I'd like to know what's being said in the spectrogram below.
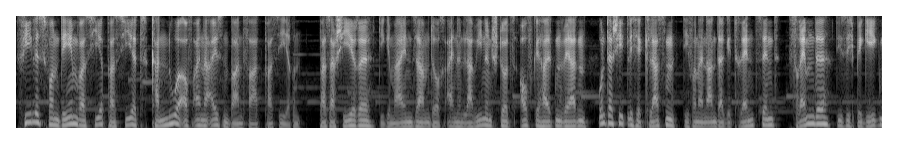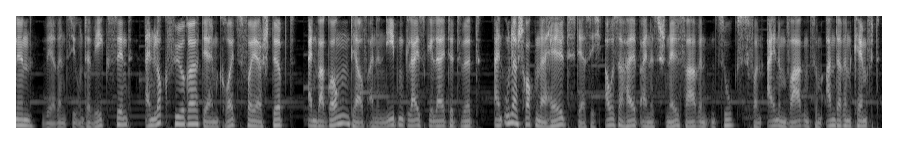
Vieles von dem, was hier passiert, kann nur auf einer Eisenbahnfahrt passieren. Passagiere, die gemeinsam durch einen Lawinensturz aufgehalten werden, unterschiedliche Klassen, die voneinander getrennt sind, Fremde, die sich begegnen, während sie unterwegs sind, ein Lokführer, der im Kreuzfeuer stirbt, ein Waggon, der auf einen Nebengleis geleitet wird, ein unerschrockener Held, der sich außerhalb eines schnell fahrenden Zugs von einem Wagen zum anderen kämpft,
